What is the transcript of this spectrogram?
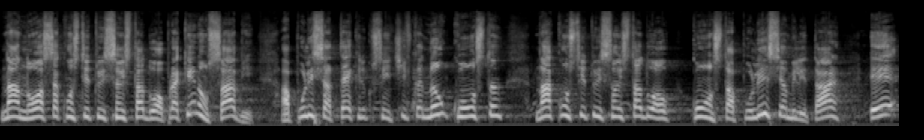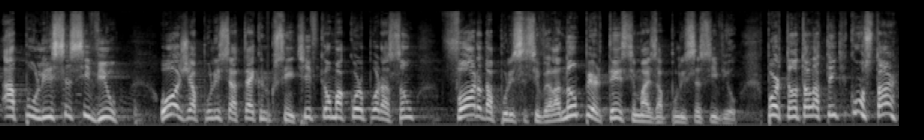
na nossa Constituição Estadual. Para quem não sabe, a Polícia Técnico-Científica não consta na Constituição Estadual, consta a Polícia Militar e a Polícia Civil. Hoje, a Polícia Técnico-Científica é uma corporação fora da Polícia Civil, ela não pertence mais à Polícia Civil. Portanto, ela tem que constar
